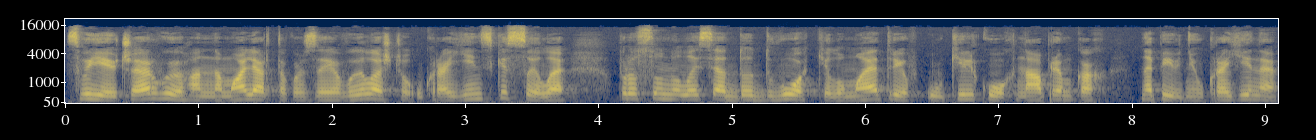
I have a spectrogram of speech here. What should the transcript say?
Своєю чергою Ганна Маляр також заявила, що українські сили просунулися до двох кілометрів у кількох напрямках на півдні України.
